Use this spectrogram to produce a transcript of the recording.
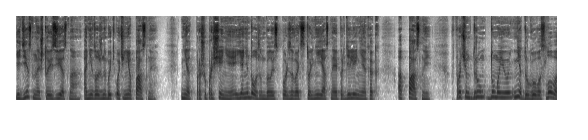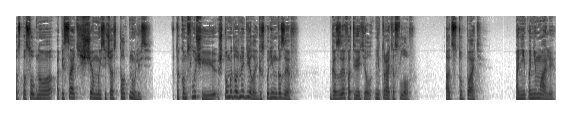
Единственное, что известно, они должны быть очень опасны. Нет, прошу прощения, я не должен был использовать столь неясное определение, как «опасный». Впрочем, друм, думаю, нет другого слова, способного описать, с чем мы сейчас столкнулись. В таком случае, что мы должны делать, господин Газеф? Газеф ответил, не тратя слов. Отступать. Они понимали,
